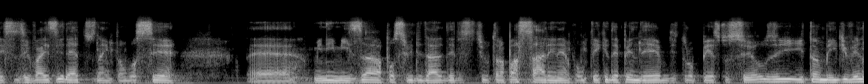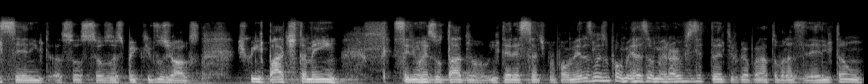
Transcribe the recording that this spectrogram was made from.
esses rivais diretos, né? Então você é, minimiza a possibilidade deles te ultrapassarem, né? Vão ter que depender de tropeços seus e, e também de vencerem os seus, seus, respectivos jogos. Acho que o empate também seria um resultado interessante para o Palmeiras, mas o Palmeiras é o melhor visitante do Campeonato Brasileiro, então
